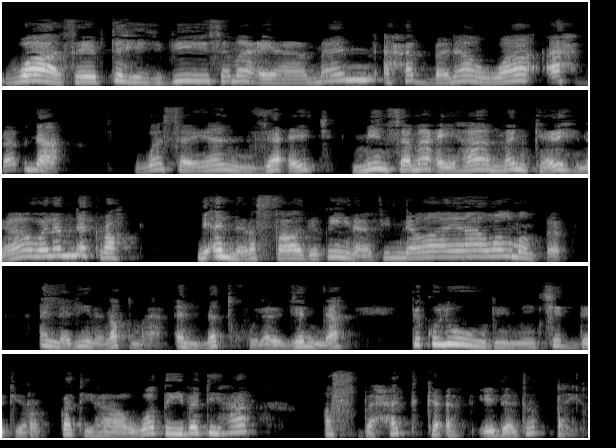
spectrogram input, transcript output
وسيبتهج بسماعها من أحبنا وأحببنا. وسينزعج من سماعها من كرهنا ولم نكره. لأننا الصادقين في النوايا والمنطق الذين نطمع أن ندخل الجنة بقلوب من شدة رقتها وطيبتها أصبحت كأفئدة الطير.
